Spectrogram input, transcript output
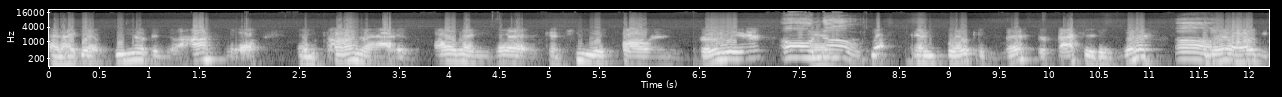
and I get wheeled into the hospital, and Conrad is already there because he had fallen earlier. oh and, no. And broke his wrist or fractured his wrist. Oh, they're already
